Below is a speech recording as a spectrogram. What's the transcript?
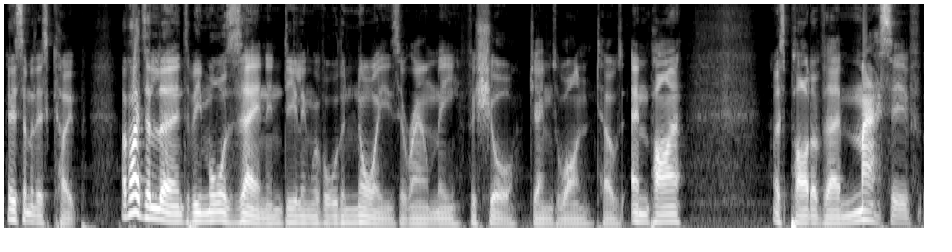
here's some of this cope. I've had to learn to be more zen in dealing with all the noise around me, for sure, James Wan tells Empire, as part of their massive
